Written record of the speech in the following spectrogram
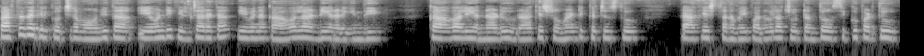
భర్త దగ్గరికి వచ్చిన మౌనిత ఏమండి పిలిచారట? ఏమైనా కావాలా అండి? అని అడిగింది. కావాలి అన్నాడు రాకేష్ రొమాంటిక్గా చూస్తూ. రాకేష్ తన వైపు పదవులా చూడటంతో సిగ్గుపడుతూ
